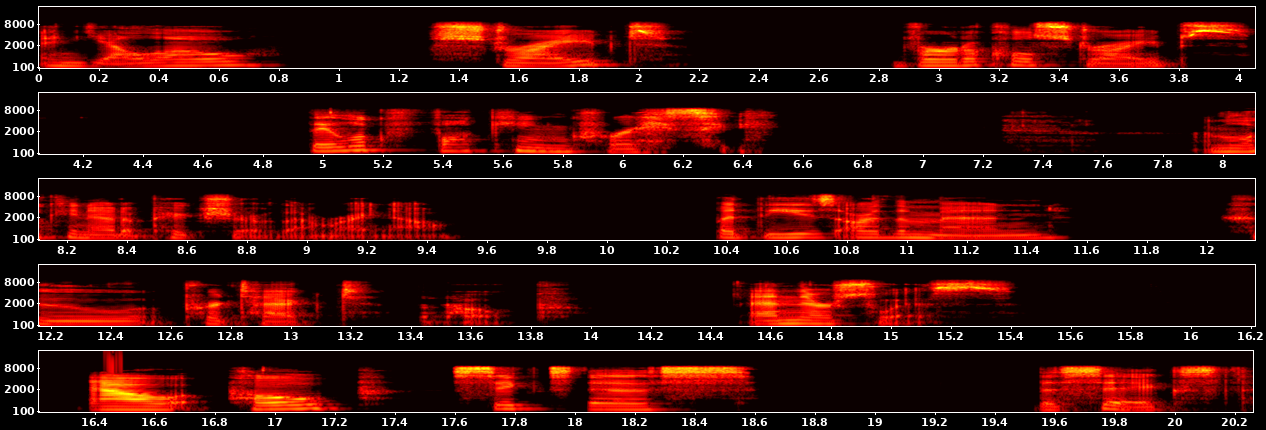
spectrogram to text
and yellow, striped, vertical stripes. They look fucking crazy. I'm looking at a picture of them right now. But these are the men who protect the Pope, and they're Swiss. Now, Pope Sixtus the Sixth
